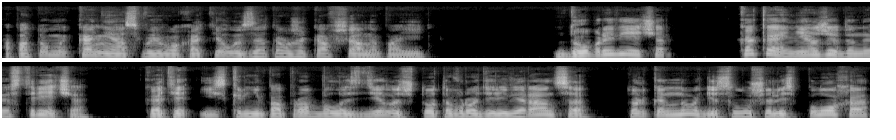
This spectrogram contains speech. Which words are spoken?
а потом и коня своего хотел из этого же ковша напоить. «Добрый вечер! Какая неожиданная встреча!» Катя искренне попробовала сделать что-то вроде реверанса, только ноги слушались плохо,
